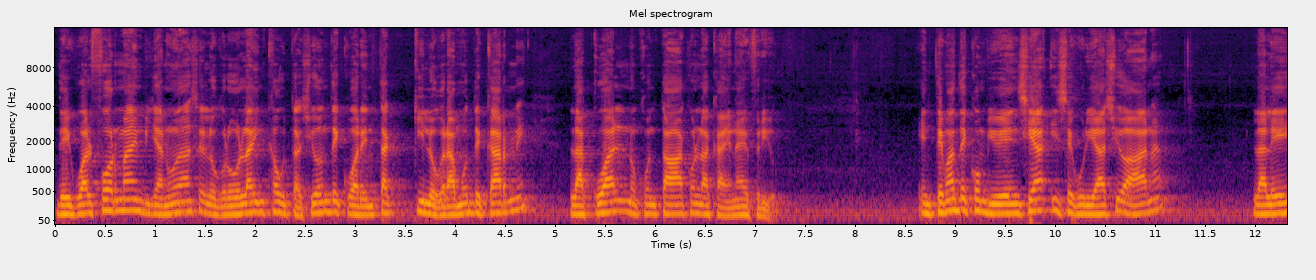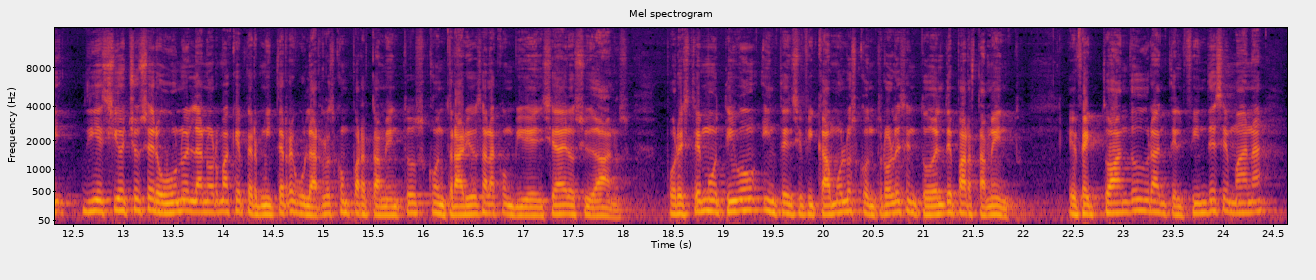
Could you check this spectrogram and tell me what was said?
De igual forma, en Villanueva se logró la incautación de 40 kilogramos de carne, la cual no contaba con la cadena de frío. En temas de convivencia y seguridad ciudadana, la ley 1801 es la norma que permite regular los comportamientos contrarios a la convivencia de los ciudadanos. Por este motivo, intensificamos los controles en todo el departamento, efectuando durante el fin de semana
